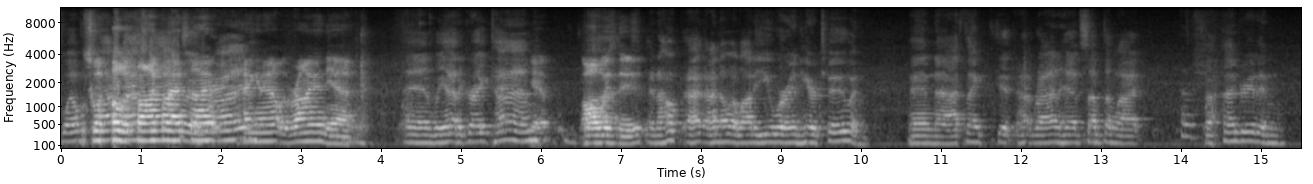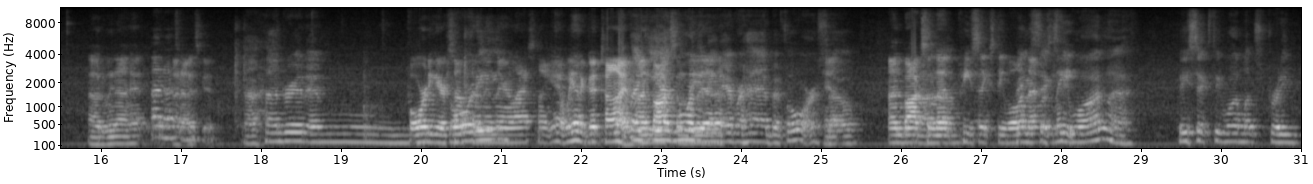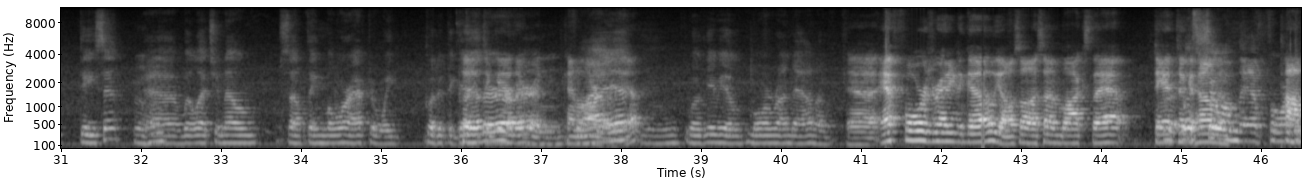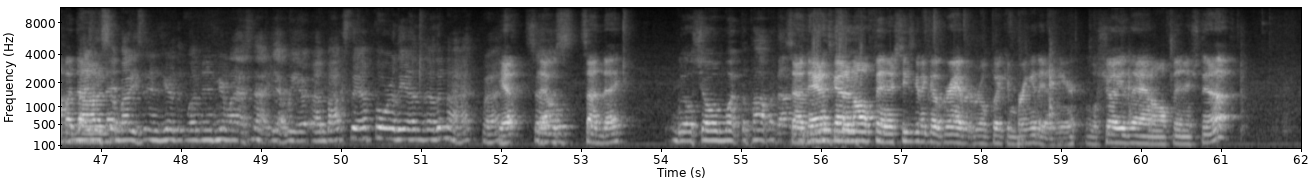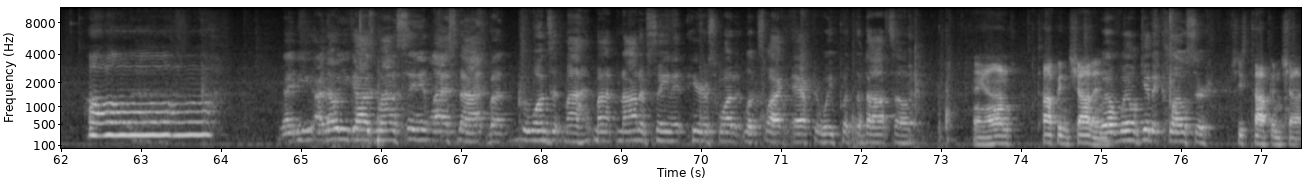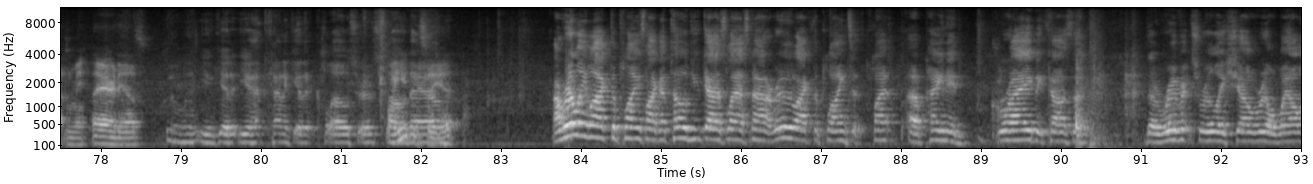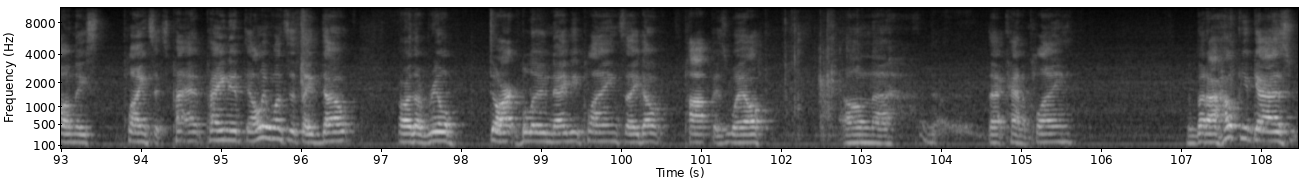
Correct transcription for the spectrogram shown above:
what was it, twelve 12 o'clock? o'clock last with night, Ryan, hanging out with Ryan. Yeah. and we had a great time. Yep. Always Uh, do. And I hope I, I know a lot of you were in here too, and and uh, I think that Ryan had something like Oh, a hundred and Oh, do we not have? Oh, no, oh, it's no, it's good. a hundred and 40 or something 40. in there last night. Yeah, we had a good I time think he had unboxing more than the he'd uh, ever had before. So unboxing Um, that P61. That was neat. P61, uh, P61 looks pretty decent. Mhm. Uh, we'll let you know something more after we put it Put together. it together and kind of learn it. it. Yep. We'll give you a more rundown of. Uh, F4 is ready to go. Y'all saw us unbox that. Dad took Let's it home. show and- them the F4. Papa Maybe somebody's in here that wasn't in here last night. Yeah, we unboxed the F4 the other, other night, right? Yep, So that was Sunday. We'll show them what the Papa dot. So Dad's got it all finished. He's gonna go grab it real quick and bring it in here. We'll show you that all finished up. Oh, Maybe I know you guys might have seen it last night, but the ones that might might not have seen it, here's what it looks like after we put the dots on it. hang on, topping shotting. We'll we'll get it closer. She's topping shotting me. There it is. You get it. You have to kind of get it closer and slow Oh, you down. can see it. I really like the planes. Like I told you guys last night, I really like the planes that uh, painted gray because the the rivets really show real well on these planes that's pa- painted. The only ones that they don't are the real dark blue navy planes. They don't pop as well on uh, that kind of plane. But I hope you guys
